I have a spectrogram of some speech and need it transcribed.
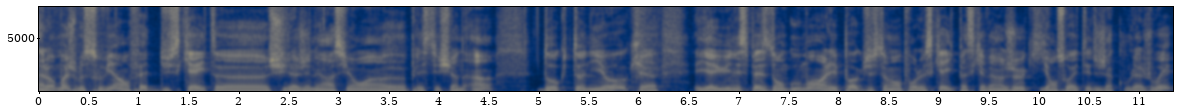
Alors moi je me souviens en fait du skate, euh, je suis la génération hein, euh, PlayStation 1, donc Tony Hawk, euh, il y a eu une espèce d'engouement à l'époque justement pour le skate parce qu'il y avait un jeu qui en soi était déjà cool à jouer.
